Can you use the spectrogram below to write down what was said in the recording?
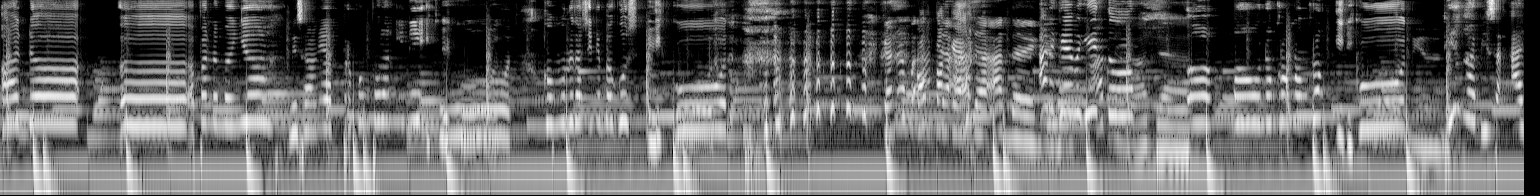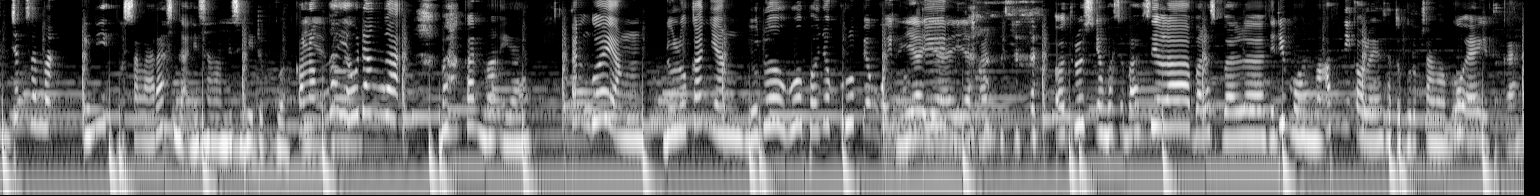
ada eh apa namanya misalnya perkumpulan ini ikut, Ikut. komunitas ini bagus ikut. Karena Kompak ada, ya. ada ada yang ada kayak begitu. Ada, ada. Eh, mau nongkrong nongkrong ikut dia nggak bisa ajak sama ini selaras nggak nih sama misi hidup gue kalau Iya, enggak ya udah enggak. Bahkan mak ya kan gue yang dulu kan yang yaudah gue banyak grup yang gue ikutin Iya, iya, gitu iya. kan. oh, terus yang basa-basi lah balas-balas. Jadi mohon maaf nih kalau yang satu grup sama gue gitu kan.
